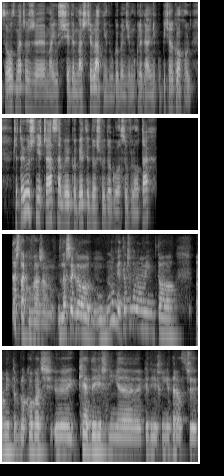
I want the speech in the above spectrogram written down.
co oznacza, że ma już 17 lat, niedługo będzie mógł legalnie kupić alkohol. Czy to już nie czas, aby kobiety doszły do głosu w lotach? Też tak uważam. Dlaczego, no mówię, dlaczego mamy im to, mamy im to blokować, yy, kiedy, jeśli nie, kiedy, jeśli nie teraz, czy,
